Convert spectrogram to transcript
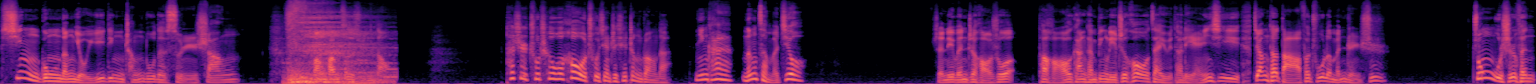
性功能有一定程度的损伤。王芳咨询道：“他是出车祸后出现这些症状的，您看能怎么救？”沈立文只好说：“他好好看看病历之后再与他联系。”将他打发出了门诊室。中午时分，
